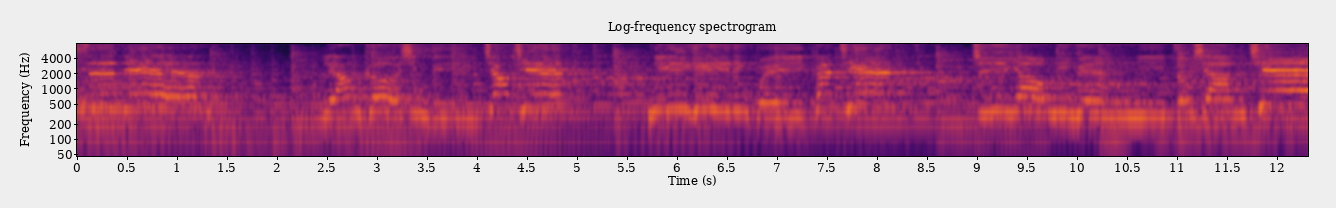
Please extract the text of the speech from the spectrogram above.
思念，两颗心的交界，你一定会看见，只要你愿意走向前。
